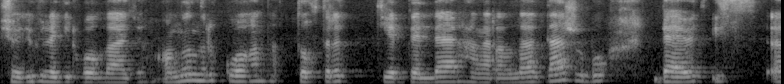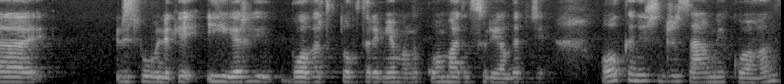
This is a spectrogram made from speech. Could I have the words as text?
шөйді күләдір боллады. Оның нұры қуаған тоқтыры тердерлер, хаңаралар, даже бұл бәвіт республика игер болар доктор мен маны комады сурьялар же ол конечно же самый куаган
